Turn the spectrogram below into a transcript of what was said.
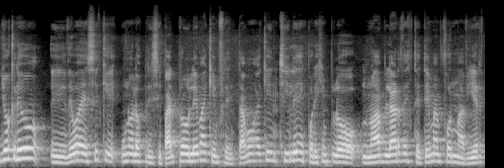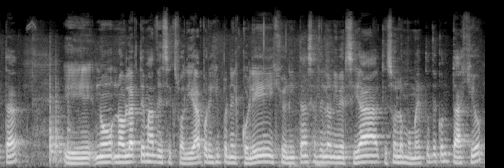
Yo creo, eh, debo decir que uno de los principales problemas que enfrentamos aquí en Chile es, por ejemplo, no hablar de este tema en forma abierta, eh, no, no hablar temas de sexualidad, por ejemplo, en el colegio, en instancias de la universidad, que son los momentos de contagio.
